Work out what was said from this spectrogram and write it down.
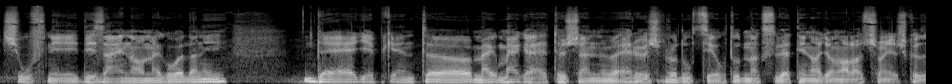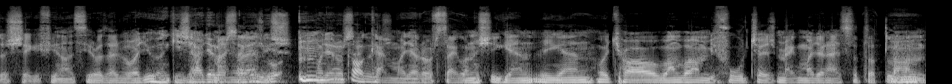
súfni, dizájnnal megoldani. De egyébként meg, meglehetősen erős produkciók tudnak születni nagyon alacsony és közösségi finanszírozásban, vagy Magyarországon is? Magyarországon Akár is? Magyarországon is, igen, igen. Hogyha van valami furcsa és megmagyarázhatatlanra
